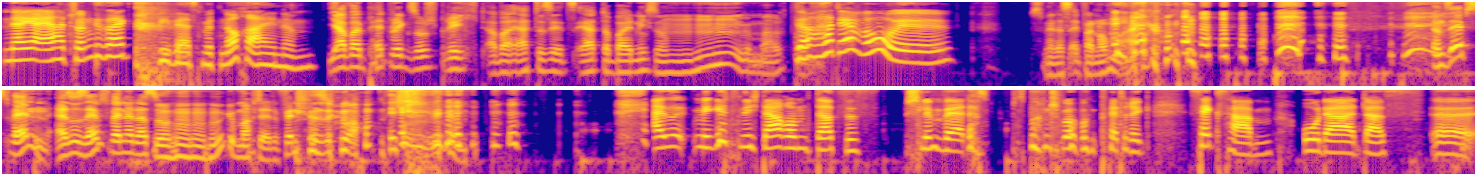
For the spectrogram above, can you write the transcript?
Naja, er hat schon gesagt, wie wär's mit noch einem? Ja, weil Patrick so spricht, aber er hat das jetzt, er hat dabei nicht so gemacht. Doch hat er wohl. Müssen wir das etwa nochmal angucken? Und selbst wenn, also selbst wenn er das so gemacht hätte, fände ich das überhaupt nicht schlimm. Also mir geht's nicht darum, dass es schlimm wäre, dass SpongeBob und Patrick Sex haben oder dass äh,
